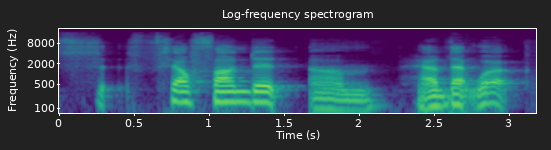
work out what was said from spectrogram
s- self-fund it? Um, how did that work?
